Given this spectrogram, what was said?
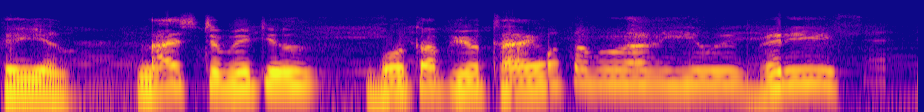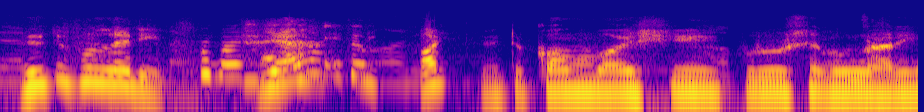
কেয়ান nice to meet you both of you thank both of are you very beautiful lady but একটু কম বয়সী পুরুষ এবং নারী।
